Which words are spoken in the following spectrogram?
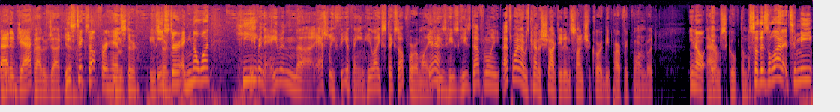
Badou Jack. Badou Jack? Yeah. He sticks up for him. Easter, Easter, Easter, and you know what? He Even even uh, Ashley Theophane, he like sticks up for him. Like Yeah. he's he's he's definitely. That's why I was kind of shocked he didn't sign Shakur. He'd be perfect for him, but you know. Arum scooped him. so there's a lot of to me.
